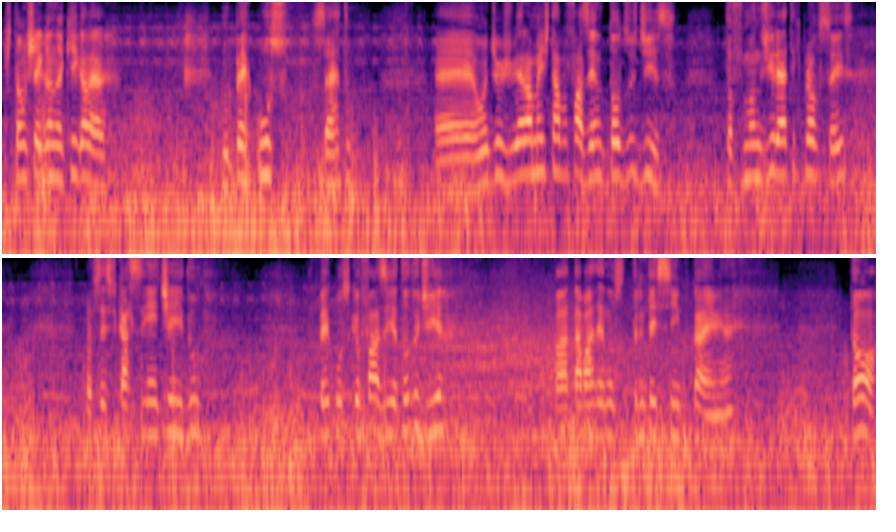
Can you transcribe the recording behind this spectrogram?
Estamos chegando aqui, galera, no percurso, certo? É, onde eu geralmente estava fazendo todos os dias. Tô filmando direto aqui pra vocês, pra vocês ficarem cientes aí do, do percurso que eu fazia todo dia, para tá batendo uns 35 km, né? Então, ó,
